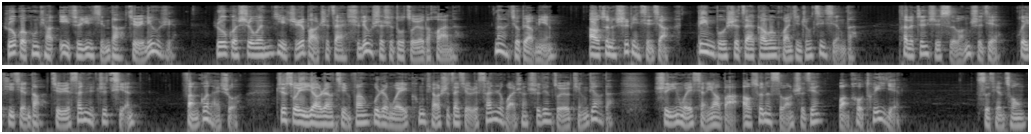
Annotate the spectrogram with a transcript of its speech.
如果空调一直运行到九月六日，如果室温一直保持在十六摄氏度左右的话呢？那就表明奥村的尸变现象并不是在高温环境中进行的。他的真实死亡时间会提前到九月三日之前。反过来说，之所以要让警方误认为空调是在九月三日晚上十点左右停掉的，是因为想要把奥村的死亡时间往后推延。司田聪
